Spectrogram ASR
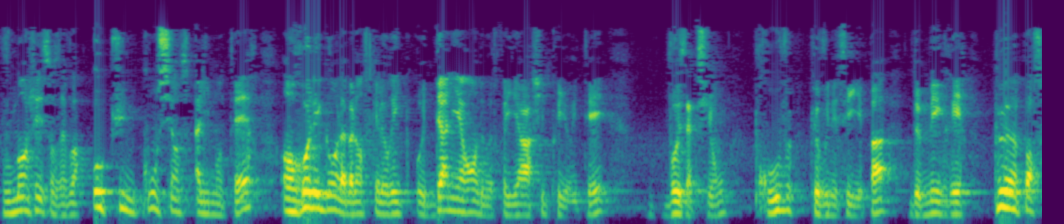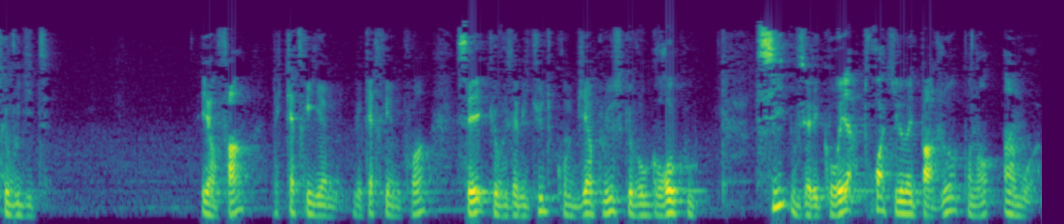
vous mangez sans avoir aucune conscience alimentaire, en reléguant la balance calorique au dernier rang de votre hiérarchie de priorité, vos actions prouve que vous n'essayez pas de maigrir, peu importe ce que vous dites. Et enfin, le quatrième point, c'est que vos habitudes comptent bien plus que vos gros coups. Si vous allez courir 3 km par jour pendant un mois,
